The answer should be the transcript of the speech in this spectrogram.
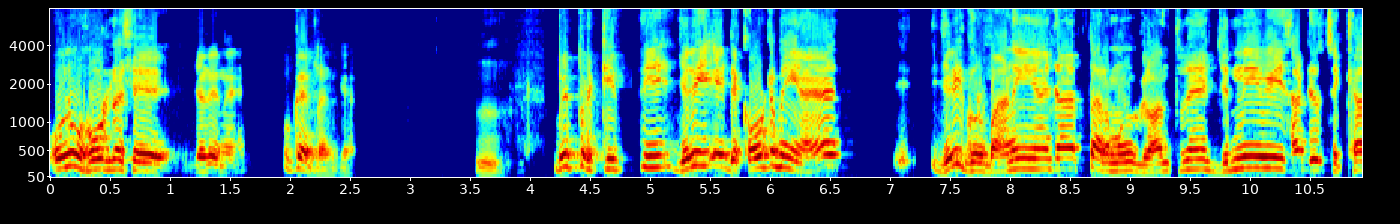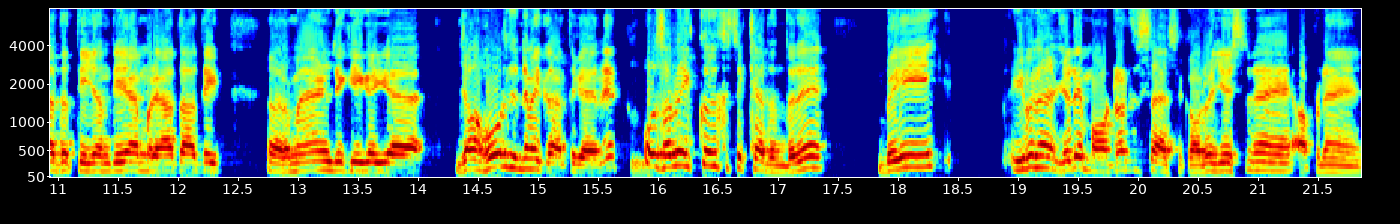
ਉਹਨੂੰ ਹੋਰ ਨਸ਼ੇ ਜਿਹੜੇ ਨੇ ਉਹ ਘੇਰ ਲੈਣਗੇ। ਹੂੰ। ਵੀ ਪ੍ਰਕਿਰਤੀ ਜਿਹੜੀ ਇਹ ਡਿਕੋਟਮੀ ਹੈ ਜਿਹੜੀ ਗੁਰਬਾਣੀ ਹੈ ਜਾਂ ਧਰਮ ਗ੍ਰੰਥ ਨੇ ਜਿੰਨੀ ਵੀ ਸਾਡੀ ਸਿੱਖਿਆ ਦਿੱਤੀ ਜਾਂਦੀ ਹੈ ਮਰਿਆਦਾ ਦੀ ਰਮਾਇਣ ਲਿਖੀ ਗਈ ਹੈ ਜਾਂ ਹੋਰ ਜਿੰਨੇ ਵੀ ਗ੍ਰੰਥ ਗਏ ਨੇ ਉਹ ਸਾਨੂੰ ਇੱਕੋ ਇੱਕ ਸਿੱਖਿਆ ਦਿੰਦੇ ਨੇ ਬਈ ਇਵਨ ਜਿਹੜੇ ਮਾਡਰਨ ਸਾਈਕੋਲੋਜਿਸਟ ਨੇ ਆਪਣੇ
